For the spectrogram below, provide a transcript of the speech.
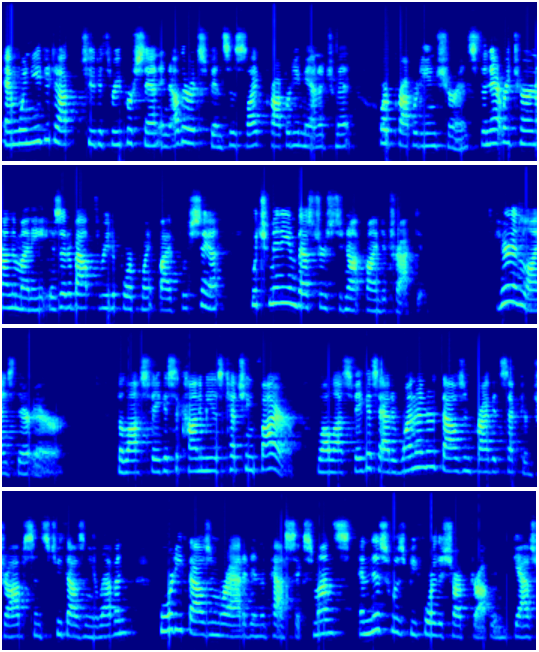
And when you deduct 2 to 3% in other expenses like property management or property insurance, the net return on the money is at about 3 to 4.5%, which many investors do not find attractive. Herein lies their error. The Las Vegas economy is catching fire. While Las Vegas added 100,000 private sector jobs since 2011, 40,000 were added in the past six months, and this was before the sharp drop in gas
